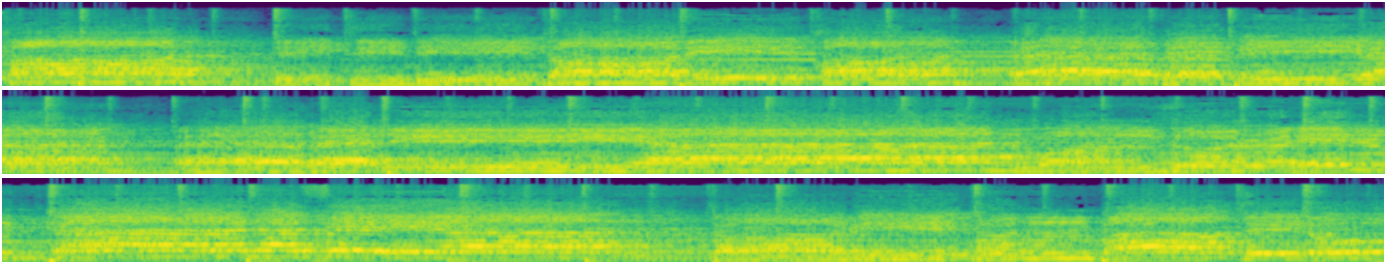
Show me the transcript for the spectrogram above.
yıkar Bitini tarikar ebediyen ebediyen Vanzur imkâne fiyyen tarikun batilun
